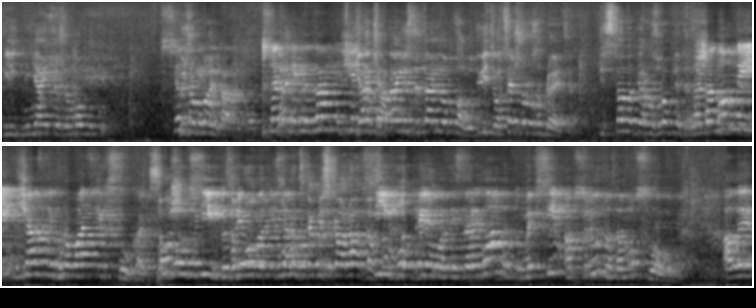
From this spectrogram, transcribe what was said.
підміняєте замовників? Ви ж обманюєте. Я читаю з детального плану. Дивіться, оце що розробляється. Підстава для розроблення детального плану. Шановний учасник громадських слухань, прошу всіх дотримуватися всіх дотримуватися регламенту, ми всім абсолютно дамо слово. Але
